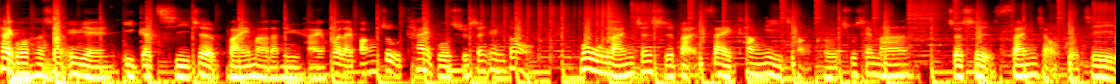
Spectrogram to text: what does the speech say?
泰国和尚预言，一个骑着白马的女孩会来帮助泰国学生运动。木兰真实版在抗议场合出现吗？这是三角国际。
